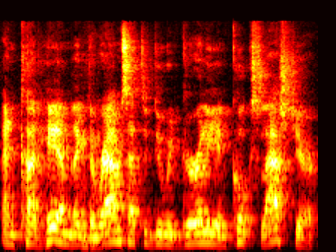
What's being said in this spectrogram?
and cut him, like the Rams had to do with Gurley and Cooks last year.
